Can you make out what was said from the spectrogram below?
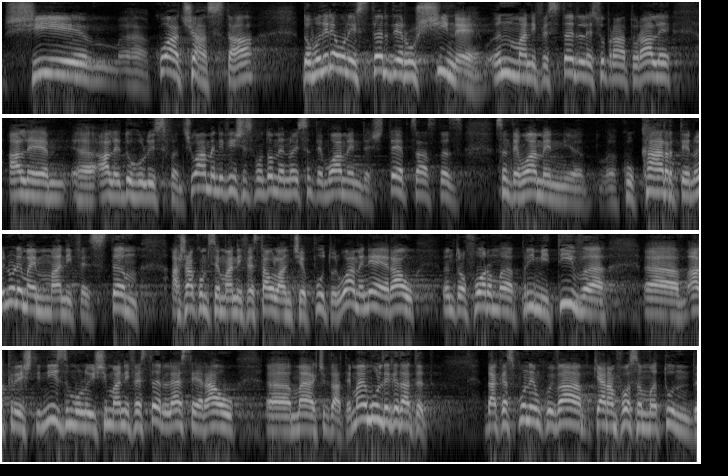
și uh, cu aceasta dobândirea unei stări de rușine în manifestările supranaturale ale, uh, ale Duhului Sfânt. Și oamenii vin și spun, domnule, noi suntem oameni deștepți astăzi, suntem oameni cu carte, noi nu ne mai manifestăm așa cum se manifestau la începuturi. Oamenii erau într-o formă primitivă a creștinismului și manifestările astea erau mai acceptate. Mai mult decât atât. Dacă spunem cuiva, chiar am fost să mătund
